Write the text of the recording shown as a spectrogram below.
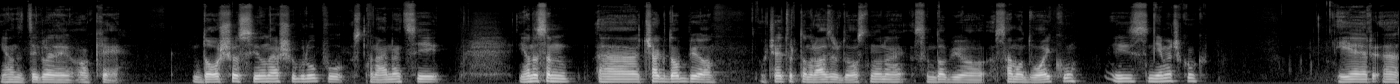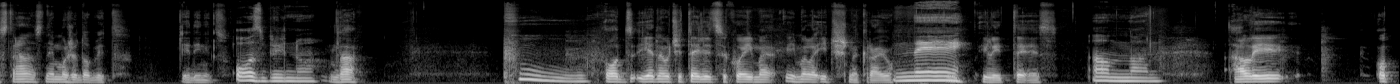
I onda te gledaju, ok, došao si u našu grupu, stranaci, i onda sam uh, čak dobio, u četvrtom razredu osnovne sam dobio samo dvojku iz njemačkog, jer uh, stranac ne može dobiti jedinicu. Ozbiljno? Da. Puh. Od jedne učiteljice koja ima, imala ić na kraju. Ne. Ili TS. Oh man. Ali o,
